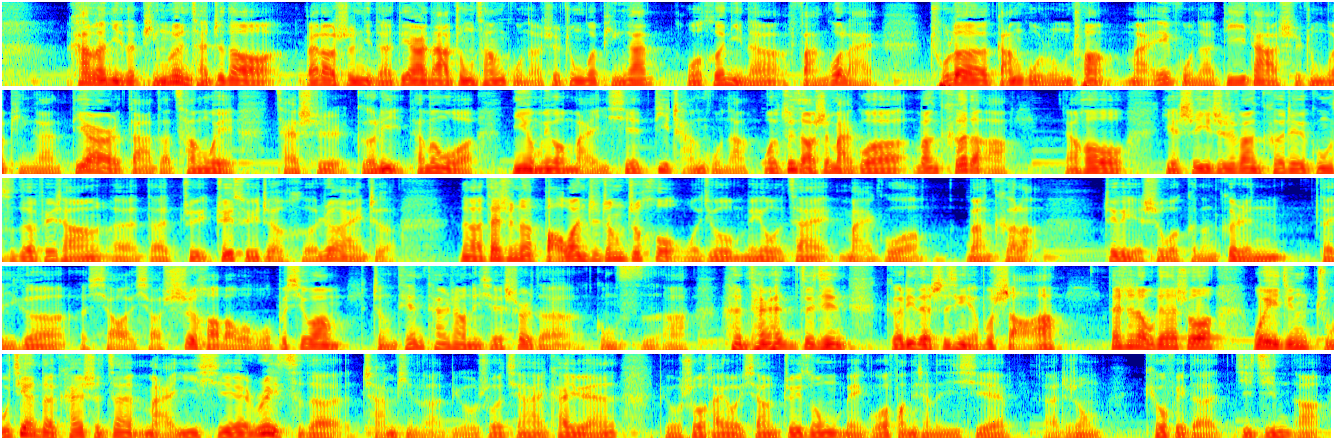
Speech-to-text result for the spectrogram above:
看了你的评论才知道，白老师，你的第二大重仓股呢是中国平安。我和你呢反过来，除了港股融创买 A 股呢，第一大是中国平安，第二大的仓位才是格力。他问我你有没有买一些地产股呢？我最早是买过万科的啊，然后也是一直万科这个公司的非常呃的追追随者和热爱者。那但是呢，宝万之争之后，我就没有再买过万科了。这个也是我可能个人。的一个小小嗜好吧，我我不希望整天摊上那些事儿的公司啊。当然，最近格力的事情也不少啊。但是呢，我跟他说，我已经逐渐的开始在买一些瑞慈的产品了，比如说前海开源，比如说还有像追踪美国房地产的一些啊这种 QF 的基金啊。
